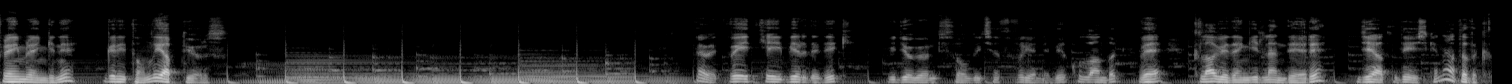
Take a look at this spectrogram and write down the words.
frame rengini gri tonlu yap diyoruz. Evet, weight k1 dedik. Video görüntüsü olduğu için 0 yerine 1 kullandık ve klavyeden girilen değeri C adlı değişkene atadık.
